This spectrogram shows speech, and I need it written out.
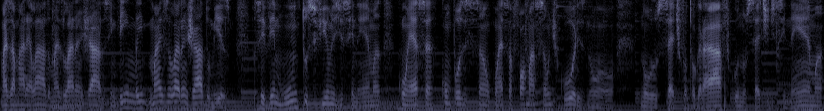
mais amarelado, mais laranjado, assim, bem, bem, mais alaranjado mesmo. Você vê muitos filmes de cinema com essa composição, com essa formação de cores no, no set fotográfico, no set de cinema.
